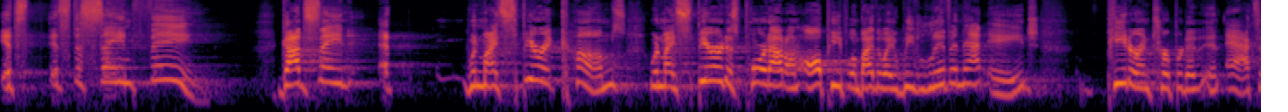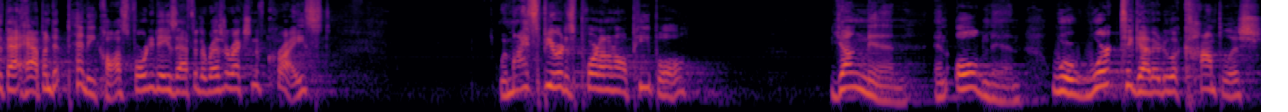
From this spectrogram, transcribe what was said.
It's, it's the same thing. God's saying, when my spirit comes, when my spirit is poured out on all people, and by the way, we live in that age. Peter interpreted in Acts that that happened at Pentecost, 40 days after the resurrection of Christ. When my spirit is poured out on all people, young men and old men will work together to accomplish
